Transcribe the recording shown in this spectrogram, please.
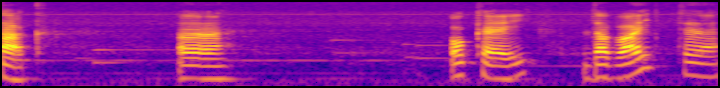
Так. Е, окей. Давайте.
